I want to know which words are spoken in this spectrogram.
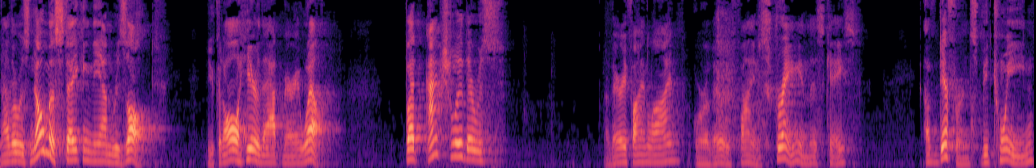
Now, there was no mistaking the end result. You could all hear that very well. But actually, there was a very fine line, or a very fine string in this case, of difference between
